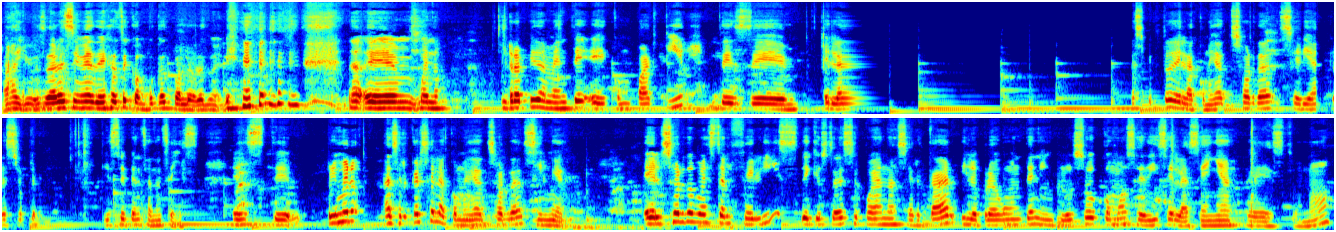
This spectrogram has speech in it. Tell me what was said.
Ay, pues ahora sí me dejaste con pocas palabras, Mary. Em, bueno, rápidamente eh, compartir desde el aspecto de la comunidad sorda sería estoy pensando en señas. Este, primero, acercarse a la comunidad sorda sin miedo. El sordo va a estar feliz de que ustedes se puedan acercar y le pregunten incluso cómo se dice la seña de esto, ¿no?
